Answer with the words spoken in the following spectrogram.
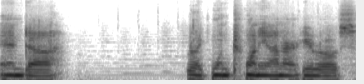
And uh we're like 120 on our heroes.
